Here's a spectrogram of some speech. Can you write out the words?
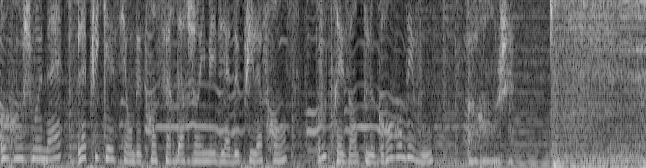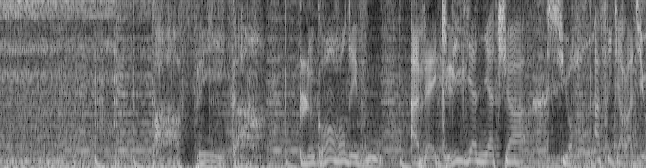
Orange Monnaie, l'application de transfert d'argent immédiat depuis la France, vous présente le grand rendez-vous. Orange. Africa. Le grand rendez-vous avec Liliane Niacha sur Africa Radio.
